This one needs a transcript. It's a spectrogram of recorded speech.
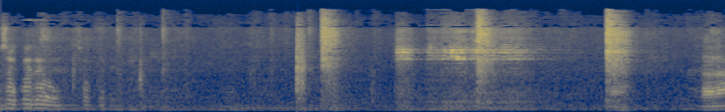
Busog pa daw, busog pa daw. Na?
